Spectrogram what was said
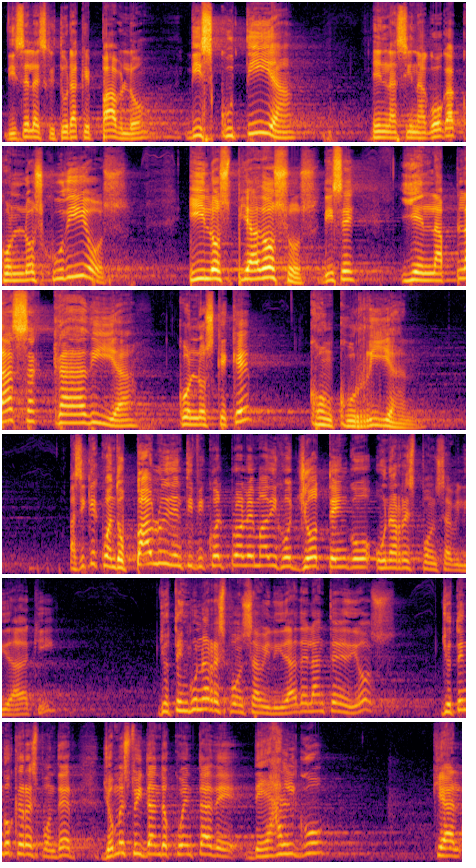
dice la escritura que Pablo discutía en la sinagoga con los judíos y los piadosos, dice, y en la plaza cada día con los que qué? Concurrían. Así que cuando Pablo identificó el problema, dijo, yo tengo una responsabilidad aquí. Yo tengo una responsabilidad delante de Dios. Yo tengo que responder. Yo me estoy dando cuenta de, de algo que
